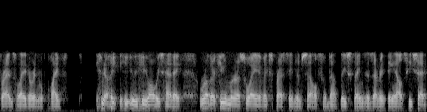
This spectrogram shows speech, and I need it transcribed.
friends later in life you know, he, he he always had a rather humorous way of expressing himself about these things as everything else. He said,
